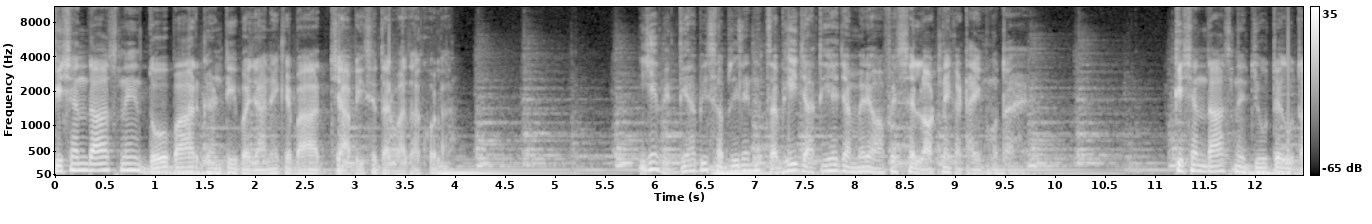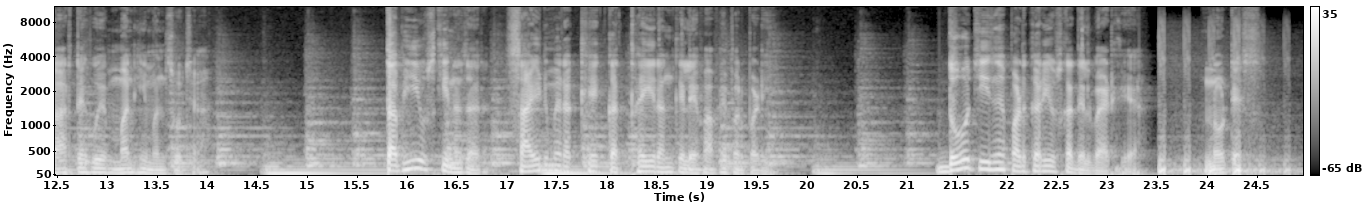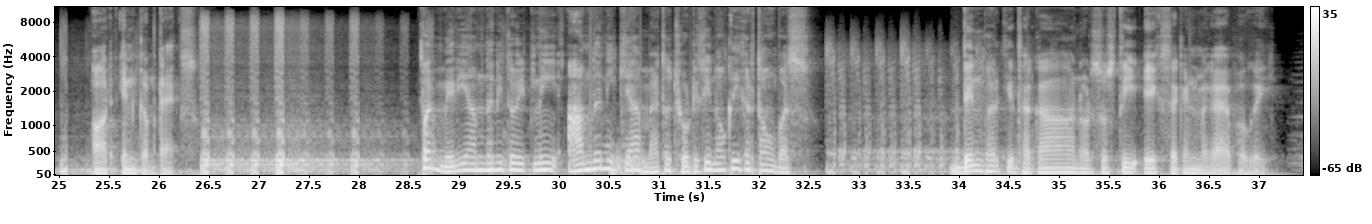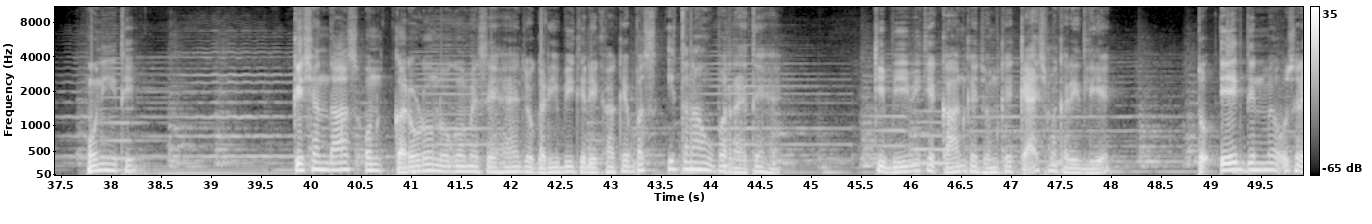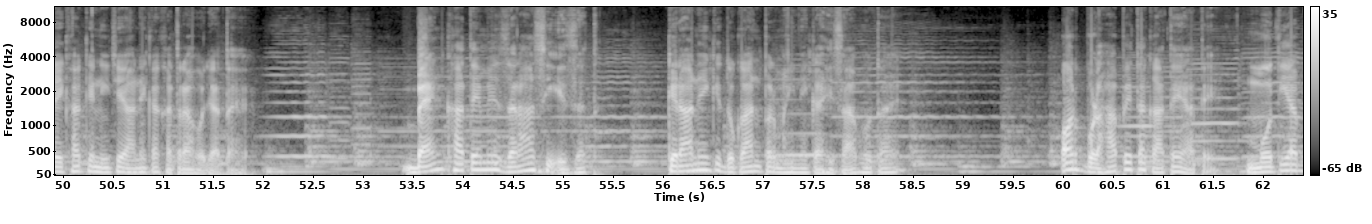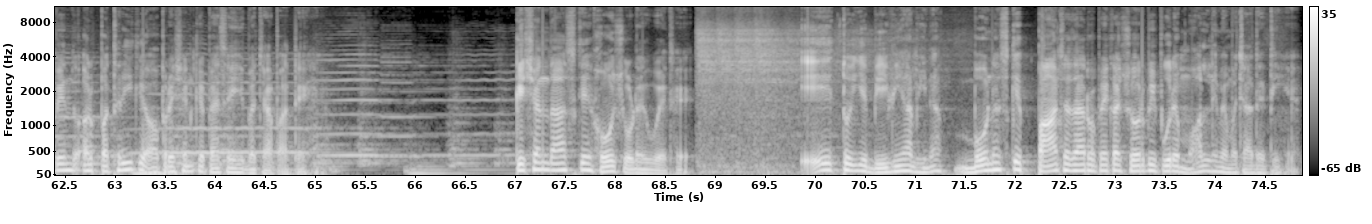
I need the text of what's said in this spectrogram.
किशनदास ने दो बार घंटी बजाने के बाद चाबी से दरवाज़ा खोला। यह विद्या भी सब्ज़ी लेने तभी जाती है जब मेरे ऑफ़िस से लौटने का टाइम होता है। किशनदास ने जूते उतारते हुए मन ही मन सोचा। तभी उसकी नज़र साइड में रखे कत्थई रंग के लिफाफे पर पड़ी। दो चीज़ें पढ़कर ही उसका दिल बैठ गया। नोटिस और इनकम टैक्स। पर मेरी आमदनी तो इतनी, आमदनी क्या? मैं तो छोटी सी नौकरी करता हूँ बस। दिन भर की थकान और सुस्ती एक सेकंड में गायब हो गई। होनी ही थी। किशनदास उन करोड़ों लोगों में से हैं जो गरीबी की रेखा के बस इतना ऊपर रहते हैं कि बीवी के कान के झुमके कैश में खरीद लिए तो एक दिन में उस रेखा के नीचे आने का खतरा हो जाता है। बैंक खाते में जरा सी इज़्ज़त, किराने की दुकान पर महीने का हिसाब होता है। और बुढ़ापे तक आते आते मोतियाबिंद और पथरी के ऑपरेशन के पैसे ही बचा पाते हैं। किशन दास के होश उड़े हुए थे। एक तो ये बीवियाँ भी ना बोनस के पाँच हज़ार रुपए का शोर भी पूरे मोहल्ले में मचा देती हैं।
